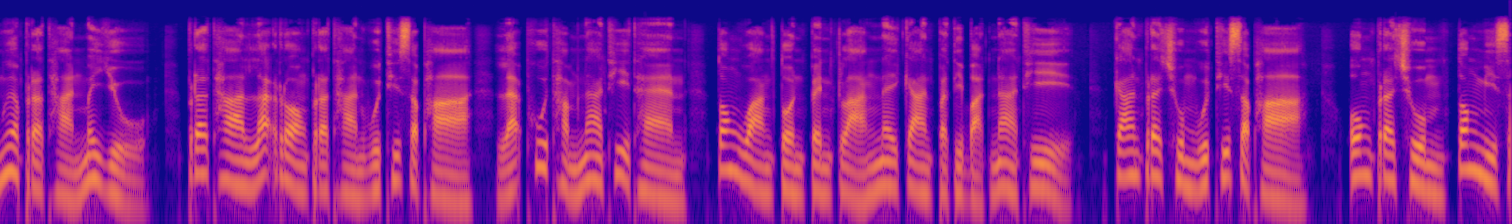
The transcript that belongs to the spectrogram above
เมื่อประธานไม่อยู่ ประธานและรองประธานวุฒิสภา และผู้ทำหน้าที่แทน ต้องวางตนเป็นกลางในการปฏิบัติหน้าที่ การประชุมวุฒิสภา องค์ประชุมต้องมีส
